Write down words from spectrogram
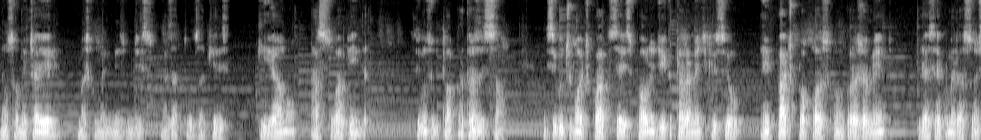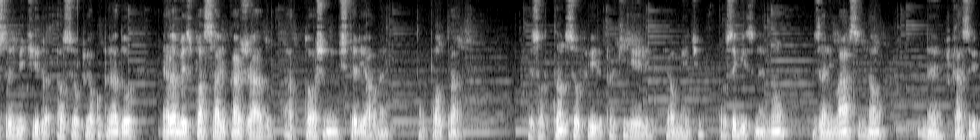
Não somente a ele, mas como ele mesmo disse, mas a todos aqueles que amam a sua vinda. Segundo o subtópico, a transição. Em 2 Timóteo 4,6, Paulo indica claramente que o seu empático propósito com o encorajamento e as recomendações transmitidas ao seu fiel cooperador era mesmo passar-lhe o cajado, a tocha ministerial, né? Então Paulo está exortando seu filho para que ele realmente prosseguisse, né? não desanimasse, não né, ficasse,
